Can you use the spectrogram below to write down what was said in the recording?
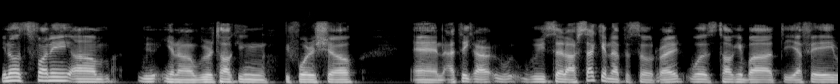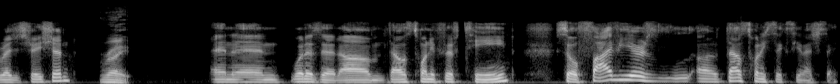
You know, it's funny. Um, we, you know, we were talking before the show, And I think our we said our second episode right was talking about the FAA registration. Right. And then what is it? Um, that was 2015. So five years, uh, that was 2016, I should say.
